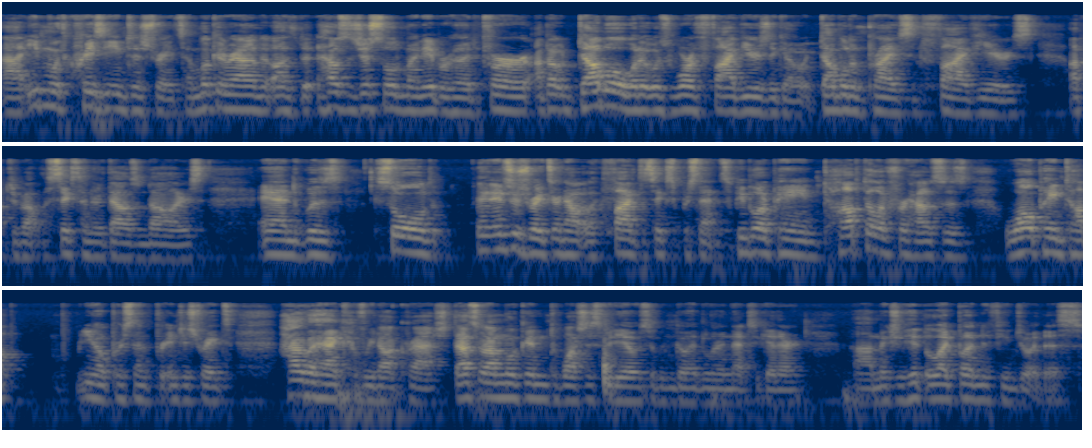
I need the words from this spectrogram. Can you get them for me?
uh, even with crazy interest rates. I'm looking around, uh, the houses just sold in my neighborhood for about double what it was worth five years ago. It doubled in price in five years, up to about $600,000, and was sold, and interest rates are now at like 5 to 6%. So people are paying top dollar for houses while paying top you know, percent for interest rates. How the heck have we not crashed? That's what I'm looking to watch this video so we can go ahead and learn that together. Uh, make sure you hit the like button if you enjoy this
